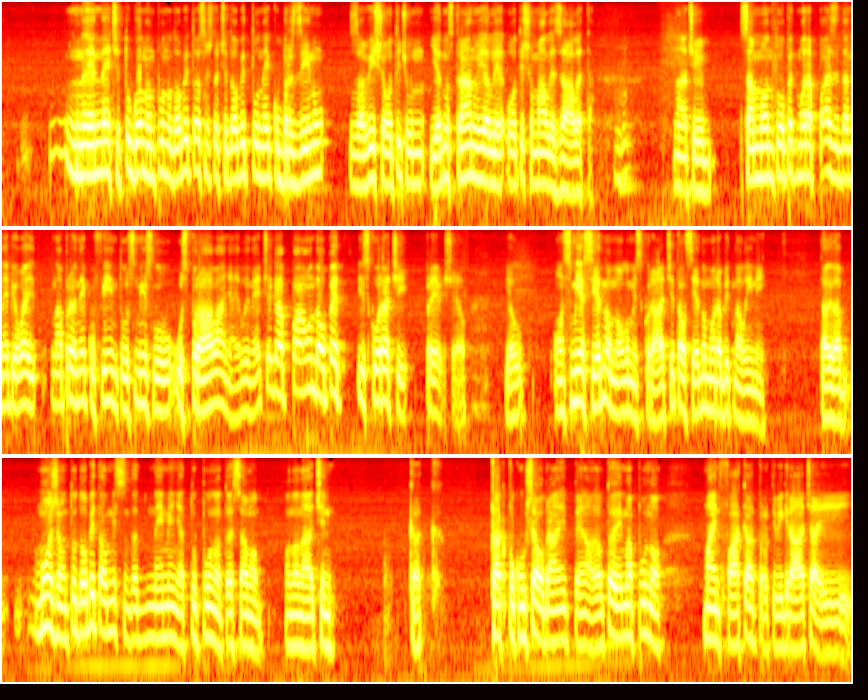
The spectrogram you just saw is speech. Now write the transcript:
ne, neće tu golman puno dobiti, osim što će dobiti tu neku brzinu za više otići u jednu stranu, jer je otišao male zaleta. Mhm. Znači, samo on tu opet mora paziti da ne bi ovaj napravio neku fintu u smislu usporavanja ili nečega, pa onda opet iskorači previše, jel? Jel, on smije s jednom nogom iskoračiti, ali s jednom mora biti na liniji. Tako da, može on tu dobiti, ali mislim da ne mijenja tu puno, to je samo ono način kak, kak pokušava obraniti penal, ali to ima puno mindfucka protiv igrača i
